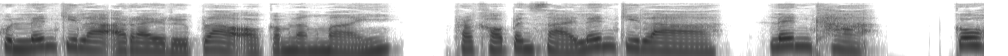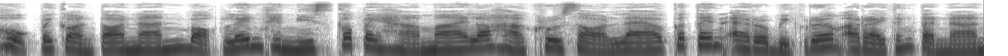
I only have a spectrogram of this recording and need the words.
คุณเล่นกีฬาอะไรหรือเปล่าออกกำลังไหม เพราะเขาเป็นสายเล่นกีฬา เล่นค่ะ โกหกไปก่อนตอนนั้นบอกเล่นเทนนิสก็ไปหาไม้แล้วหาครูสอนแล้วก็เต้นแอโรบิกเริ่มอะไรตั้งแต่นั้น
